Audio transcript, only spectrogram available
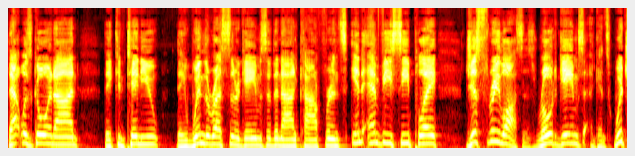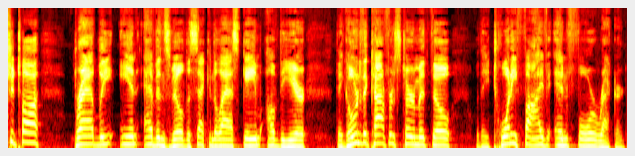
that was going on. They continue. They win the rest of their games of the non conference. In MVC play, just three losses. Road games against Wichita, Bradley, and Evansville, the second to last game of the year. They go into the conference tournament, though, with a 25 and 4 record.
